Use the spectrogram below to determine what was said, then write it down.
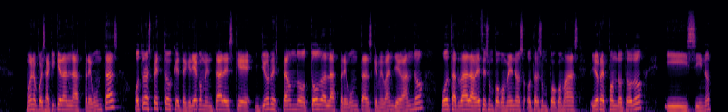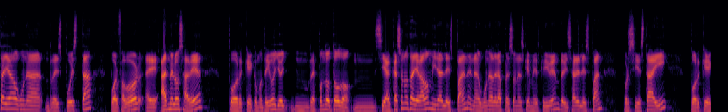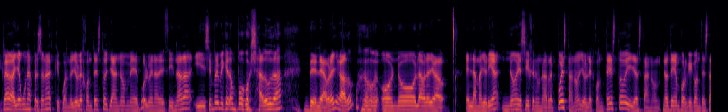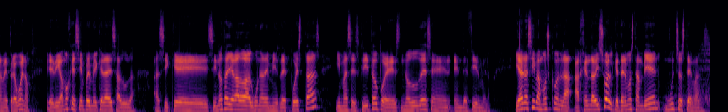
Bueno, pues aquí quedan las preguntas. Otro aspecto que te quería comentar es que yo respondo todas las preguntas que me van llegando. Puedo tardar a veces un poco menos, otras un poco más, pero yo respondo todo. Y si no te ha llegado alguna respuesta, por favor, eh, házmelo saber porque como te digo, yo mm, respondo todo. Mm, si acaso no te ha llegado, mira el spam en alguna de las personas que me escriben, revisar el spam por si está ahí. porque claro, hay algunas personas que cuando yo les contesto ya no me vuelven a decir nada y siempre me queda un poco esa duda de ¿le habrá llegado o no le habrá llegado? En la mayoría no exigen una respuesta, ¿no? Yo les contesto y ya está, no, no tienen por qué contestarme, pero bueno, eh, digamos que siempre me queda esa duda. Así que si no te ha llegado alguna de mis respuestas y me has escrito, pues no dudes en, en decírmelo. Y ahora sí, vamos con la agenda visual, que tenemos también muchos temas.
